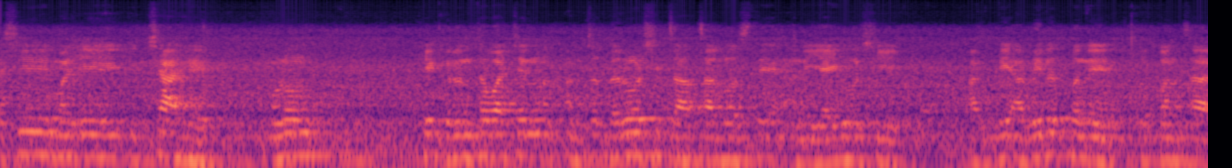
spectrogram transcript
अशी माझी इच्छा आहे. म्हणून हे ग्रंथवाचन आमचं दरवर्षी चा चालू असते आणि याही वर्षी अगदी अविरतपणे लोकांचा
